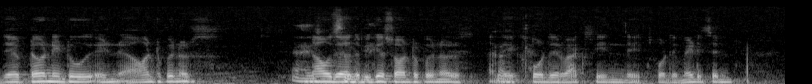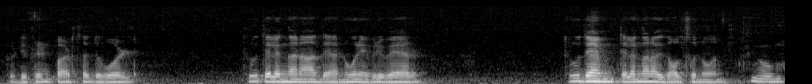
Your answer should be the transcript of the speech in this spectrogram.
they have turned into in, uh, Now they are the biggest entrepreneurs, and they export their vaccine, they export their medicine to different parts of the world. Through Telangana, they are known everywhere. Through them, Telangana is also known. No,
